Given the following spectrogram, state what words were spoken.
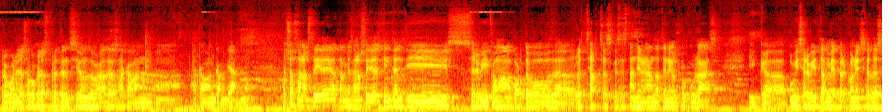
però bueno, ja sabeu que les pretensions de vegades acaben, eh, acaben canviant. No? Això és la nostra idea, també la nostra idea és que intenti servir com a portaveu de les xarxes que s'estan generant d'ateneus populars i que pugui servir també per conèixer les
